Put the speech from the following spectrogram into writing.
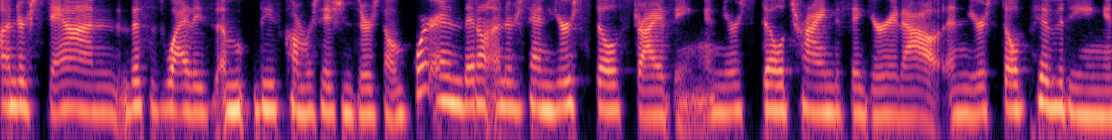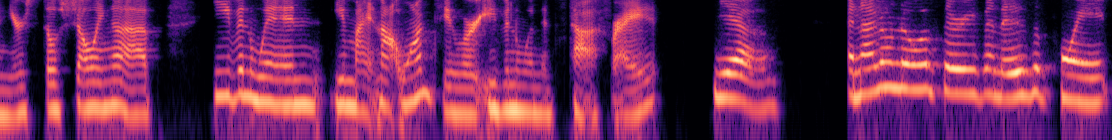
understand. This is why these um, these conversations are so important. They don't understand you're still striving and you're still trying to figure it out and you're still pivoting and you're still showing up, even when you might not want to, or even when it's tough, right? Yeah. And I don't know if there even is a point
